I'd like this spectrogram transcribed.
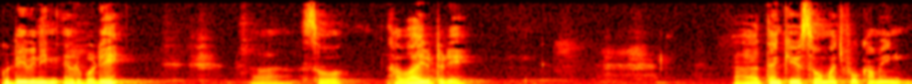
Good evening, everybody. Uh, so, how are you today? Uh, thank you so much for coming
